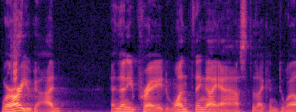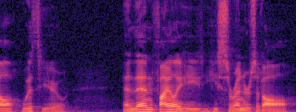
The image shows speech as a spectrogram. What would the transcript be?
Where are you, God? And then he prayed, One thing I ask that I can dwell with you and then finally, he, he surrenders it all.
